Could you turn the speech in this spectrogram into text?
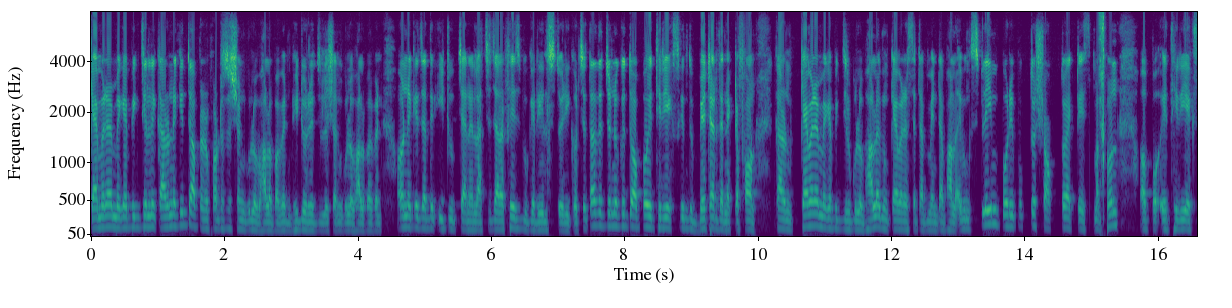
ক্যামেরার মেগাপিক্সেলের কারণে কিন্তু আপনারা ফটো সেশনগুলো ভালো পাবেন ভিডিও রেজুলেশনগুলো ভালো পাবেন। অনেকে যাদের ইউটিউব চ্যানেল আছে, যারা ফেসবুকে রিলস তৈরি করছে, তাদের জন্য কিন্তু অপো থ্রি এক্স কিন্তু বেটার দেন একটা ফোন কারণ ক্যামেরা মেগাপিক্সেলগুলো ভালো এবং ক্যামেরা সেটআপমেন্টটা ভালো এবং স্লিম পরিপুক্ত শক্ত একটা smartphone Oppo A three X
